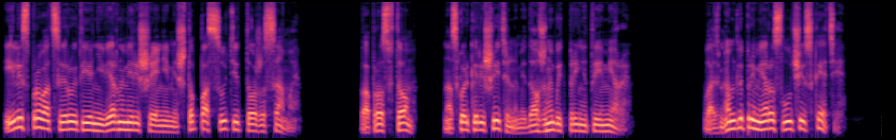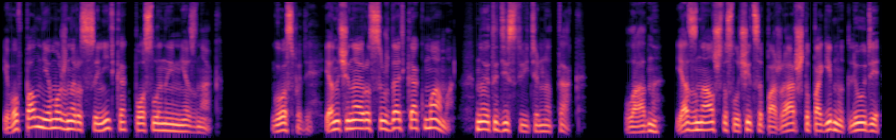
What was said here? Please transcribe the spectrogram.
или спровоцирует ее неверными решениями, что по сути то же самое. Вопрос в том, насколько решительными должны быть принятые меры. Возьмем для примера случай с Кэти. Его вполне можно расценить как посланный мне знак. Господи, я начинаю рассуждать как мама, но это действительно так. Ладно, я знал, что случится пожар, что погибнут люди.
